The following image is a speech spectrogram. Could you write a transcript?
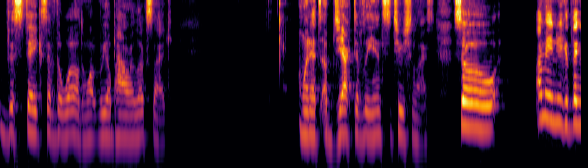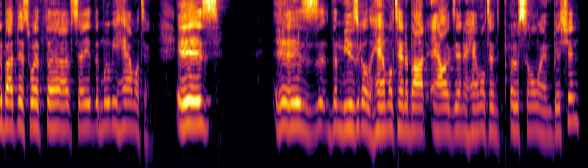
the stakes of the world and what real power looks like when it's objectively institutionalized. So, I mean, you can think about this with, uh, say, the movie Hamilton. Is is the musical Hamilton about Alexander Hamilton's personal ambition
